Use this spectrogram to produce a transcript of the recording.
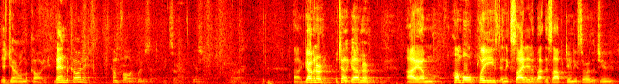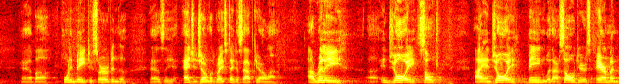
is General McCarty. Van McCarty, come forward, please, sir. Thanks, sir. Yes, sir. Uh, Governor, Lieutenant Governor, I am humbled, pleased, and excited about this opportunity, sir, that you have uh, appointed me to serve in the, as the Adjutant General of the great state of South Carolina. I really uh, enjoy soldiering. I enjoy being with our soldiers, airmen,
